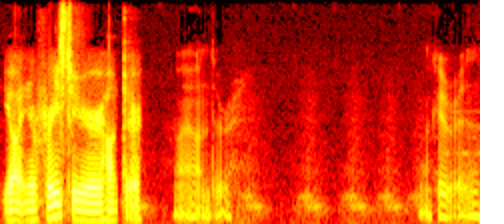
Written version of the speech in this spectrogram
You want your priest or your hunter? My hunter. Okay, Riz.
